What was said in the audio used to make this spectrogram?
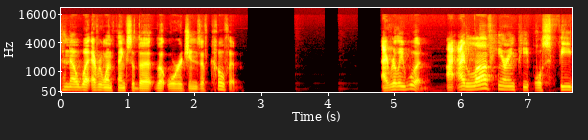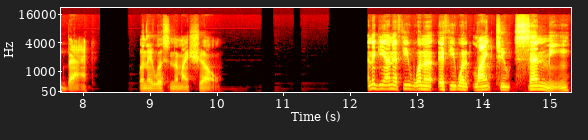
to know what everyone thinks of the the origins of COVID. I really would. I, I love hearing people's feedback when they listen to my show. And again, if you wanna if you would like to send me,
